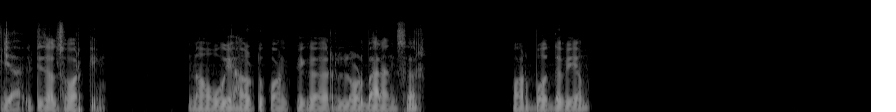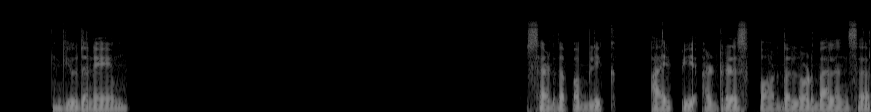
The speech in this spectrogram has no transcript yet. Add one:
Yeah it is also working. Now we have to configure load balancer for both the vm give the name. Set the public ip address for the load balancer.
